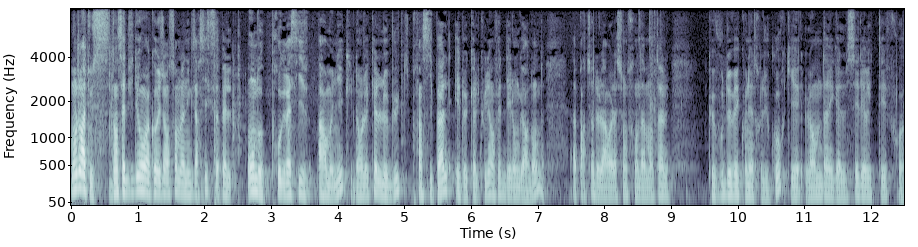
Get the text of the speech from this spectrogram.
Bonjour à tous. Dans cette vidéo, on va corriger ensemble un exercice qui s'appelle onde progressive harmonique, dans lequel le but principal est de calculer en fait des longueurs d'onde à partir de la relation fondamentale que vous devez connaître du cours, qui est lambda égale célérité fois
